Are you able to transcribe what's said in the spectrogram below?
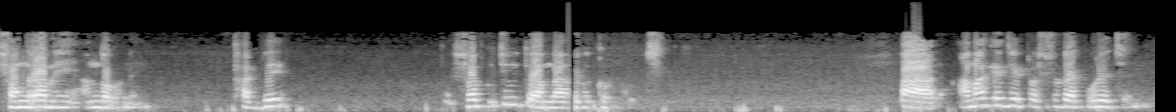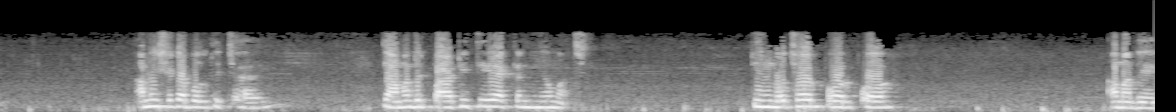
সংগ্রামে, আন্দোলনে থাকবে, সবকিছুই তো আমরা পর্যবেক্ষণ করছি। আর আমাকে যে প্রশ্নটা করেছেন, আমি সেটা বলতে চাই যে আমাদের পার্টিতে একটা নিয়ম আছে। তিন বছর পর পর আমাদের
